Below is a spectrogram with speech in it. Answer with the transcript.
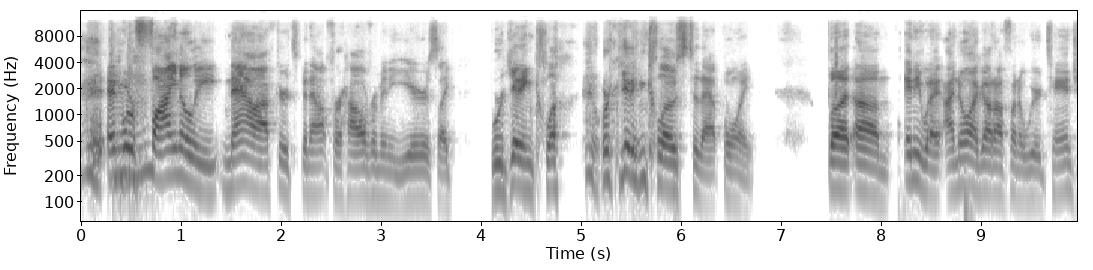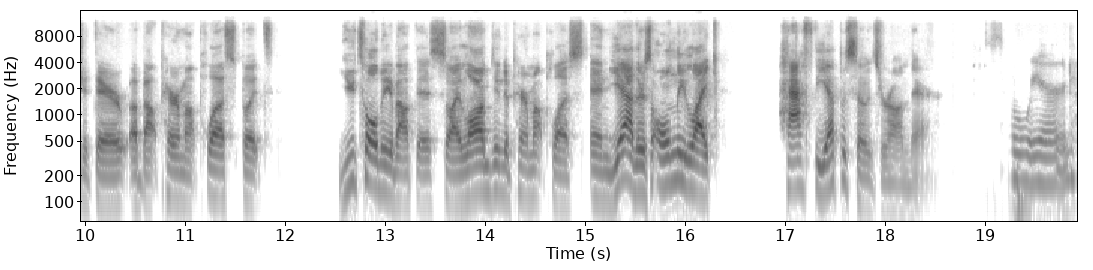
And we're Mhm. finally now after it's been out for however many years, like we're getting close we're getting close to that point. But um anyway, I know I got off on a weird tangent there about Paramount Plus, but you told me about this, so I logged into Paramount Plus and yeah, there's only like half the episodes are on there. So weird.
